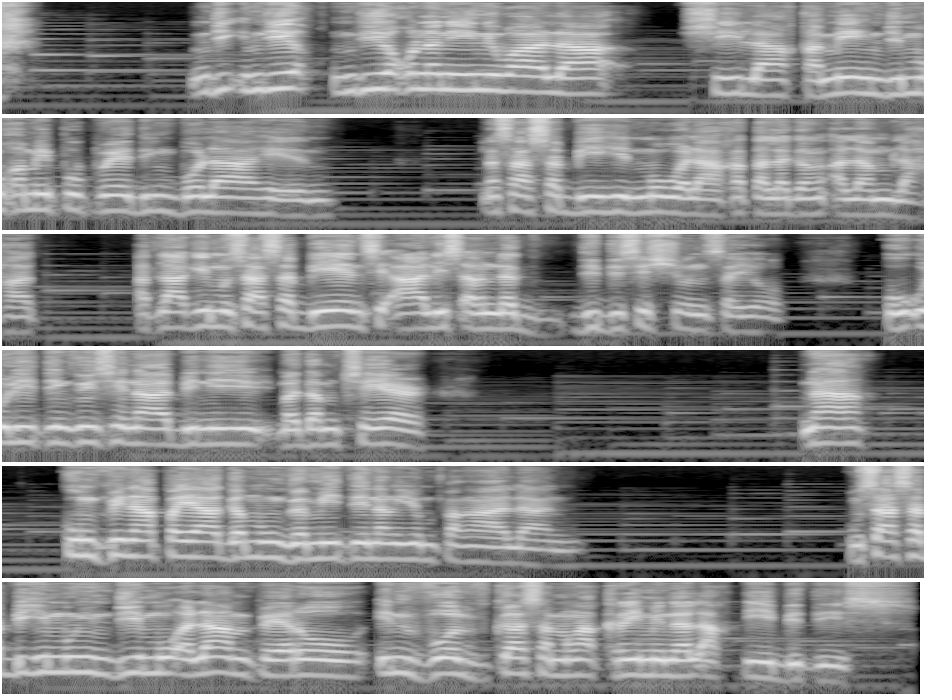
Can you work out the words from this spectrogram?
hindi hindi hindi ako naniniwala Sheila, kami hindi mo kami po pwedeng bulahin na sasabihin mo wala ka talagang alam lahat. At lagi mo sasabihin si Alice ang nagdidesisyon sa'yo. Uulitin ko yung sinabi ni Madam Chair na kung pinapayagan mong gamitin ang iyong pangalan, kung sasabihin mo hindi mo alam pero involved ka sa mga criminal activities,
